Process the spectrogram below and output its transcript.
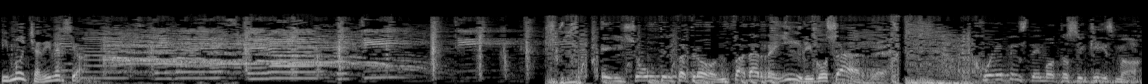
y mucha diversión. El show del patrón para reír y gozar. Jueves de motociclismo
